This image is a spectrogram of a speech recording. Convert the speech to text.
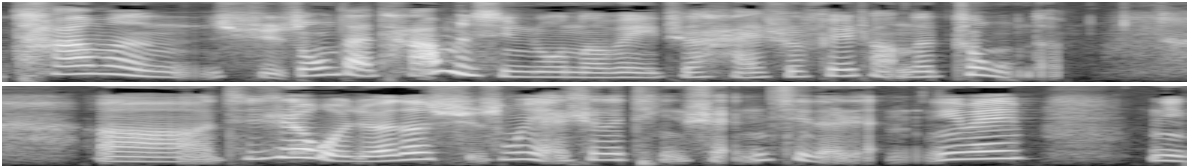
他们许嵩在他们心中的位置还是非常的重的。呃，其实我觉得许嵩也是个挺神奇的人，因为你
